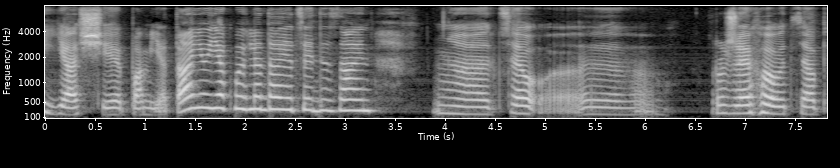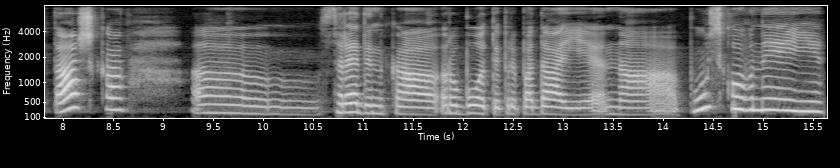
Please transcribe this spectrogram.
Я ще пам'ятаю, як виглядає цей дизайн. Е, Це е, рожева оця пташка. Е, Серединка роботи припадає на пусько в неї.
